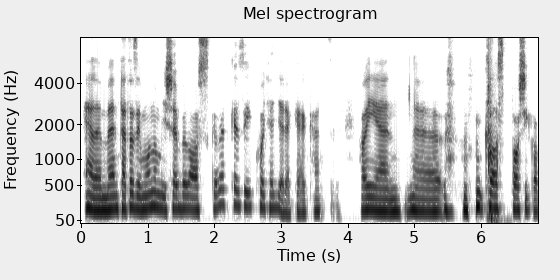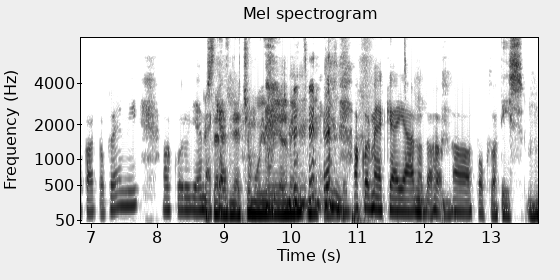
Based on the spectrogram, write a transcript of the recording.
Ellenben, tehát azért mondom, és ebből az következik, hogy hát gyerekek, hát ha ilyen uh, klassz pasik akartok lenni, akkor ugye meg kell... egy csomó jó élményt. akkor meg kell járnod a, a poklot is. Uh-huh.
